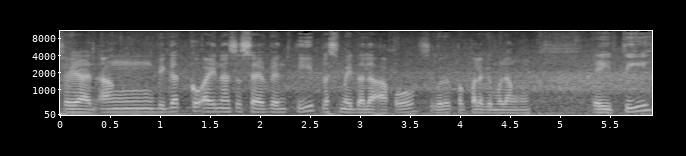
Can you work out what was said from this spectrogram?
So yan. Ang bigat ko ay nasa 70 plus may dala ako. Siguro pagpalagay mo lang 80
